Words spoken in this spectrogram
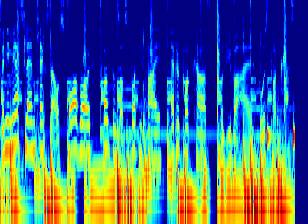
Wenn ihr mehr Slam-Texte aufs Ohr wollt, folgt uns auf Spotify, Apple Podcasts und überall, wo es Podcasts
